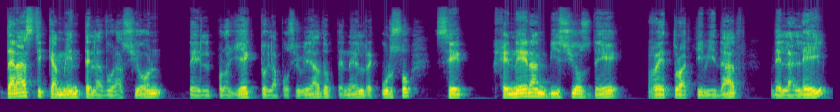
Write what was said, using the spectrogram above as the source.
drásticamente la duración del proyecto y la posibilidad de obtener el recurso, se generan vicios de retroactividad de la ley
